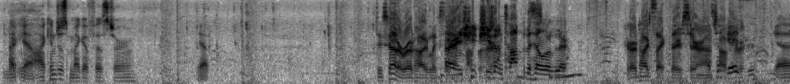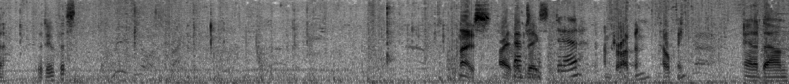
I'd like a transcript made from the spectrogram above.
playing- I can, Yeah. I can just Mega Fist her. Yep. She's got a roadhog like Alright, she, she's on top of the hill over there. Roadhog's like they're sitting around top of her. Yeah. The Doomfist. Nice. All right, that's big. Dead. I'm dropping. Help me. Ana down.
